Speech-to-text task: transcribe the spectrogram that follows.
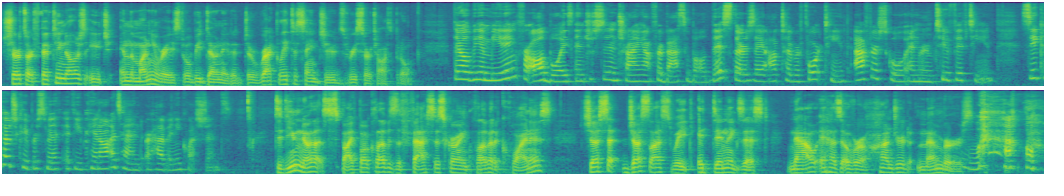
Shirts are $15 each and the money raised will be donated directly to St. Jude's Research Hospital. There will be a meeting for all boys interested in trying out for basketball this Thursday, October 14th, after school in room 215. See Coach Cooper Smith if you cannot attend or have any questions. Did you know that Spikeball Club is the fastest growing club at Aquinas? Just, just last week, it didn't exist. Now it has over 100 members. Wow.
